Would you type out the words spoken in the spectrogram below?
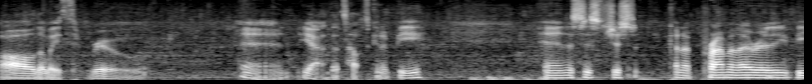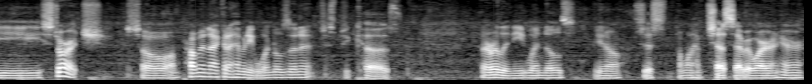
all the way through. And yeah, that's how it's going to be. And this is just going to primarily be storage. So I'm probably not going to have any windows in it just because I don't really need windows. You know, it's just I want to have chests everywhere in here.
